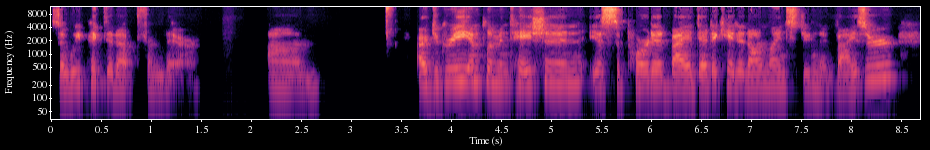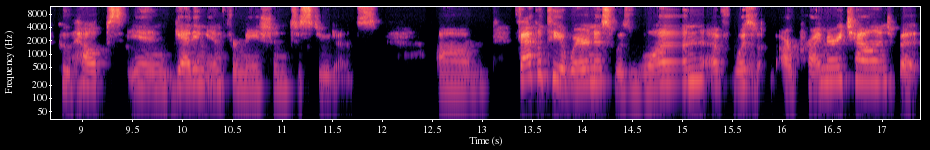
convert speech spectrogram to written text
So we picked it up from there. Um, our degree implementation is supported by a dedicated online student advisor who helps in getting information to students. Um, faculty awareness was one of was our primary challenge, but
